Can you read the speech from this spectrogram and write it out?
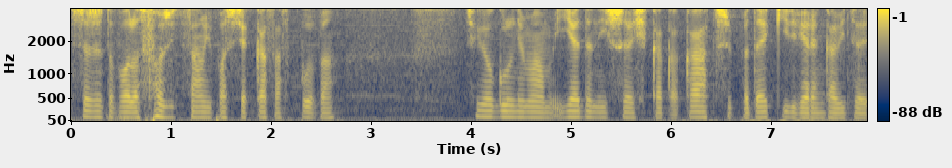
szczerze to wolę otworzyć sam i patrzeć jak kasa wpływa. Czyli ogólnie mam 1,6 kkk, 3 pedeki, dwie rękawice,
